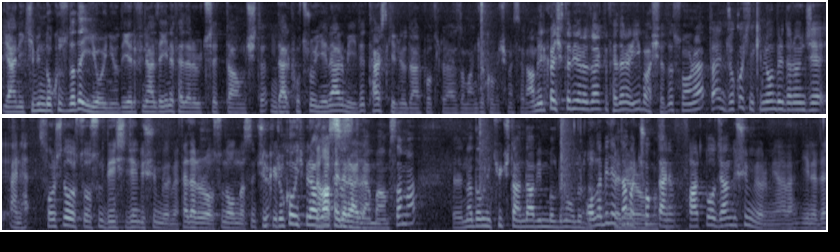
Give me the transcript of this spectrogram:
Yani 2009'da da iyi oynuyordu. Yarı finalde yine Federer 3 sette almıştı. hı. Del Potro'yu yener miydi? Ters geliyor Del Potro her zaman Djokovic mesela. Amerika açıkta bir yer özellikle Federer iyi başladı. Sonra Ben Djokovic'in 2011'den önce hani sonuçta olursa olsun değişeceğini düşünmüyorum. Yani Federer olsun olmasın. Çünkü Djokovic biraz daha. Federer'den bağımsız ama e, Nadal'ın 2-3 tane daha Wimbledon olurdu. olabilirdi Federer ama çok da olmasa. hani farklı olacağını düşünmüyorum ya ben yine de.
